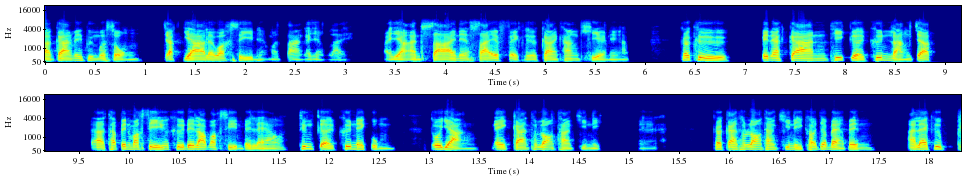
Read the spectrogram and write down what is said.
อาการไม่พึงประสงค์ จากยาและวัคซีนเนี่ยมันต่างกันอย่างไรอย่างอันซ้ายเนี่ย side effect หรืออาการข้างเคียงเนี่ยครับก็คือเป็นอาการที่เกิดขึ้นหลังจากถ้าเป็นวัคซีนก็คือได้รับวัคซีนไปแล้ว ซึ่งเกิดขึ้นในกลุ่มตัวอย่างในการทดลองทางคลินิกนะก็การทดลองทางคลินิกเขาจะแบ่งเป็นอันแรกคือ P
